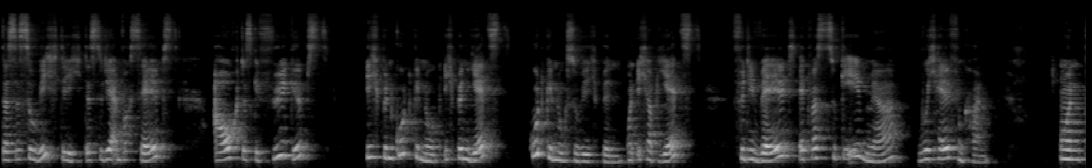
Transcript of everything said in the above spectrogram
das ist so wichtig, dass du dir einfach selbst auch das Gefühl gibst, ich bin gut genug, ich bin jetzt gut genug, so wie ich bin. Und ich habe jetzt für die Welt etwas zu geben, ja wo ich helfen kann. Und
